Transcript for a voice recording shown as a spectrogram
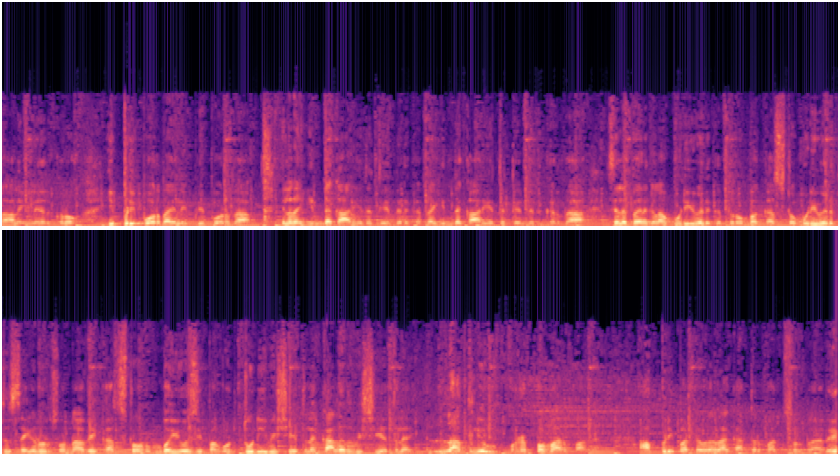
சாலையில இருக்கிறோம். இப்படி போறதா இல்லை இப்படி போறதா? இல்லைன்னா இந்த காரியத்தை தேர்ந்தெடுக்கிறதா இந்த காரியத்தை தேர்ந்தெடுக்கிறதா? சில பேருக்கெல்லாம் முடிவு எடுக்கிறது ரொம்ப கஷ்டம். முடிவெடுத்து செய்யணும்னு சொன்னாவே கஷ்டம். ரொம்ப யோசிப்பாங்க. ஒரு துணி விஷயத்துல கலர் விஷயத்துல எல்லாத்துலயும் குழப்பமா இருப்பாங்க. அப்படிப்பட்டவரை தான் கத்தர் பார்த்து சொல்றாரு.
